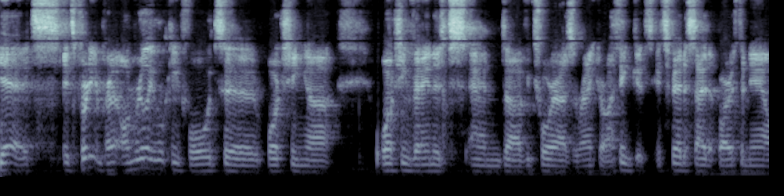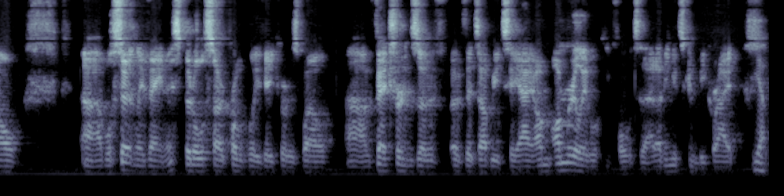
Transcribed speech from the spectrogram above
Yeah, it's it's pretty impressive. I'm really looking forward to watching uh, watching Venus and uh, Victoria Azarenka. I think it's, it's fair to say that both are now, uh, well, certainly Venus, but also probably Vika as well, uh, veterans of, of the WTA. I'm, I'm really looking forward to that. I think it's going to be great. Yep.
